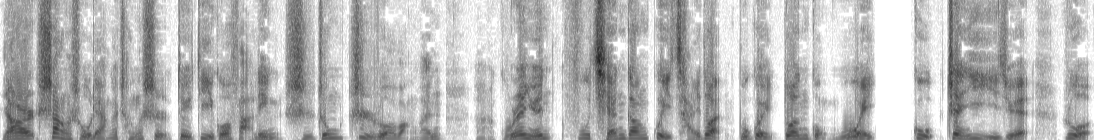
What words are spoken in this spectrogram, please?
然而，上述两个城市对帝国法令始终置若罔闻。”啊，古人云：“夫钱刚贵才断，不贵端拱无为。”故朕意已决。若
